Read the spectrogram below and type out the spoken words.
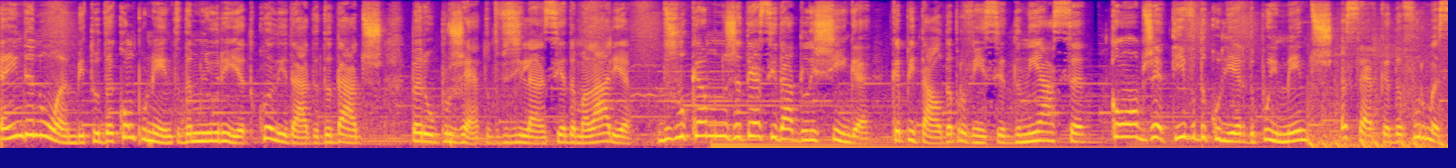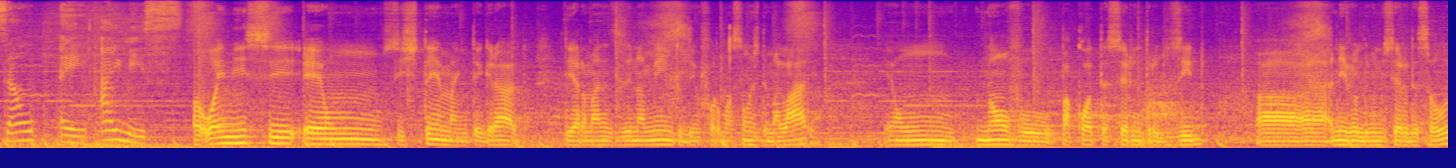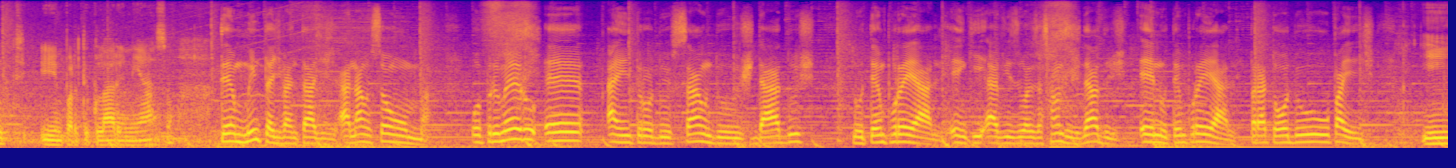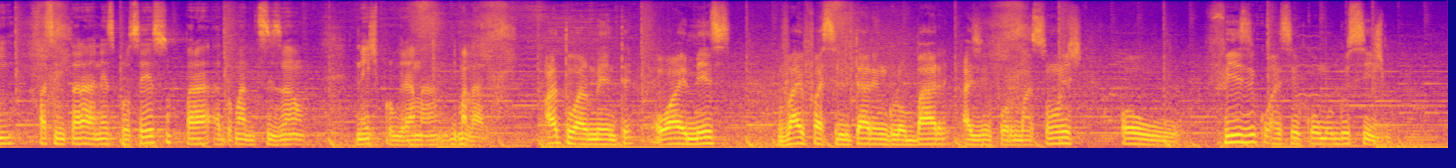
Ainda no âmbito da componente da melhoria de qualidade de dados para o projeto de vigilância da malária, deslocamos-nos até a cidade de Lixinga, capital da província de Niassa, com o objetivo de colher depoimentos acerca da formação em AIMIS. O AIMIS é um sistema integrado de armazenamento de informações de malária. É um novo pacote a ser introduzido a nível do Ministério da Saúde e em particular em Niassa. Tem muitas vantagens, a não só uma. O primeiro é a introdução dos dados no tempo real, em que a visualização dos dados é no tempo real para todo o país. E facilitará nesse processo para a tomada de decisão neste programa de malária. Atualmente, o AMS vai facilitar englobar as informações ou físico, assim como do sismo.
